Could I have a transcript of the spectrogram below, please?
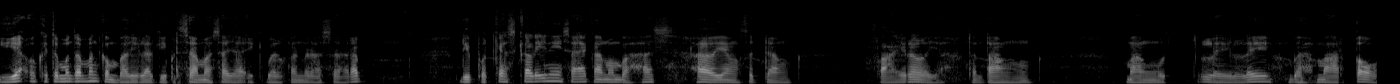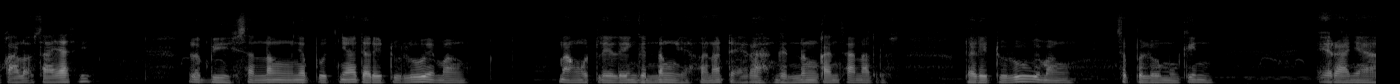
Iya, oke teman-teman, kembali lagi bersama saya Iqbal kan Rasa Harap. Di podcast kali ini saya akan membahas hal yang sedang viral ya, tentang mangut lele Mbah Marto. Kalau saya sih lebih seneng nyebutnya dari dulu emang mangut lele geneng ya, karena daerah geneng kan sana terus. Dari dulu emang sebelum mungkin eranya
